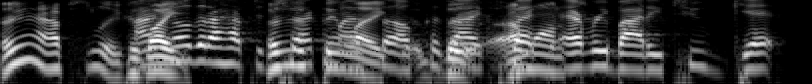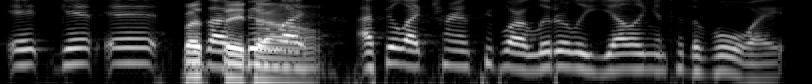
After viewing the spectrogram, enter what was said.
Oh, yeah, absolutely. 'Cause, I like, know that I have to check thing, myself because the- I expect on- everybody to get it, get it. 'Cause But I they feel like don't. I feel like trans people are literally yelling into the void,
